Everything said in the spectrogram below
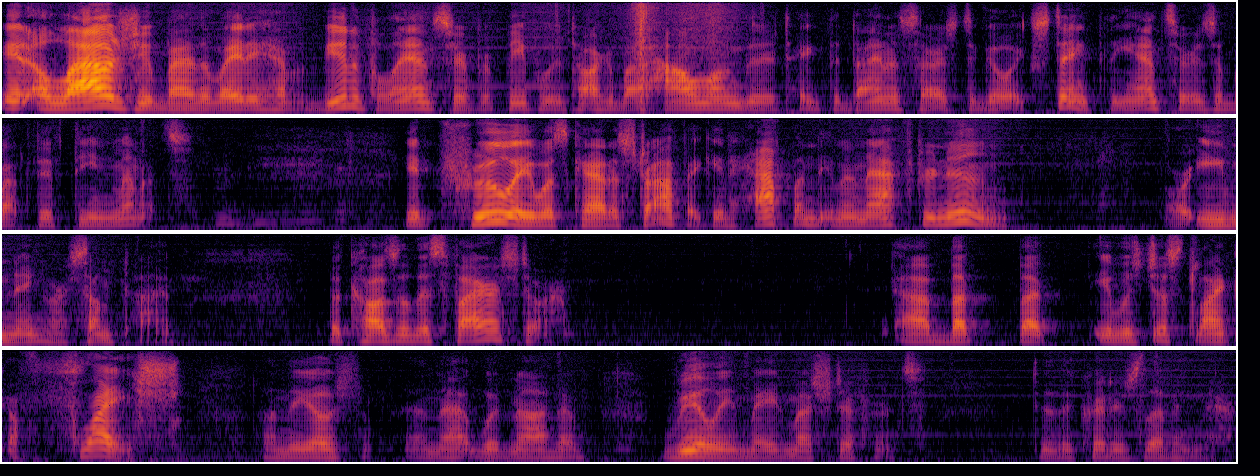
It allows you, by the way, to have a beautiful answer for people who talk about how long did it take the dinosaurs to go extinct. The answer is about 15 minutes. It truly was catastrophic. It happened in an afternoon or evening or sometime because of this firestorm. Uh, but, but it was just like a flash on the ocean, and that would not have really made much difference to the critters living there.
